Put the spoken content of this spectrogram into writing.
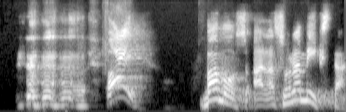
Bye. Vamos a la zona mixta.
